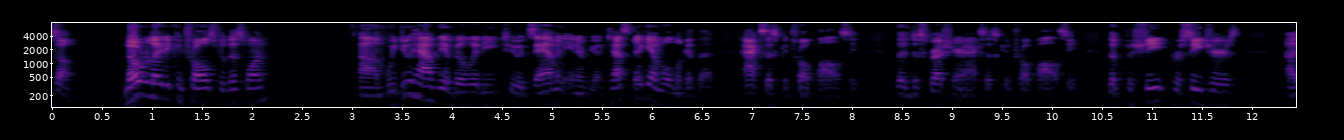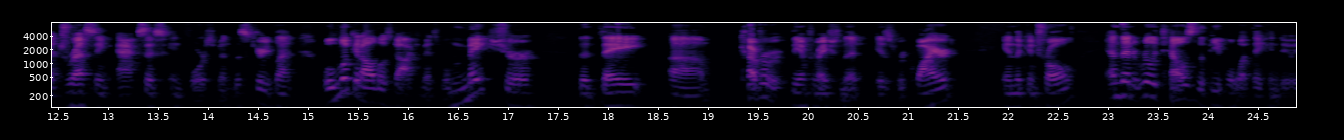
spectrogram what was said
So, no related controls for this one. Um, we do have the ability to examine, interview, and test. Again, we'll look at the access control policy, the discretionary access control policy, the procedures addressing access enforcement, the security plan. We'll look at all those documents. We'll make sure that they um, cover the information that is required in the control and that it really tells the people what they can do.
